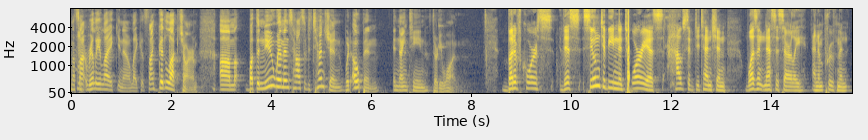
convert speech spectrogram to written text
That's not really like, you know, like it's not good luck charm. Um, but the new Women's House of Detention would open in 1931. But of course, this soon to be notorious house of detention wasn't necessarily an improvement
